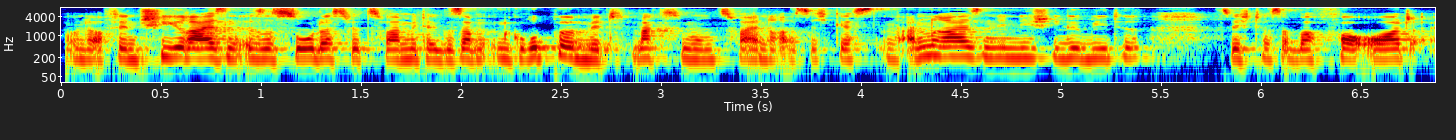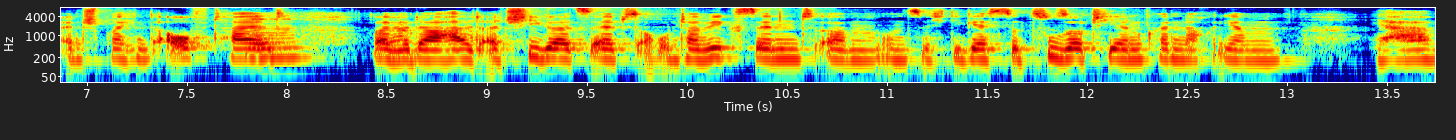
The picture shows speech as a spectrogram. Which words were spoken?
Und auf den Skireisen ist es so, dass wir zwar mit der gesamten Gruppe mit Maximum 32 Gästen anreisen in die Skigebiete, sich das aber vor Ort entsprechend aufteilt, mhm. weil ja. wir da halt als Skiguides selbst auch unterwegs sind ähm, und sich die Gäste zusortieren können nach ihrem ja,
